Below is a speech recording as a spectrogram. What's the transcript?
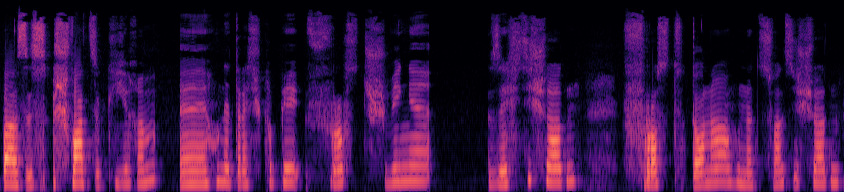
Basis Schwarze Kirem äh, 130 KP, Frostschwinge 60 Schaden, Frostdonner 120 Schaden.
